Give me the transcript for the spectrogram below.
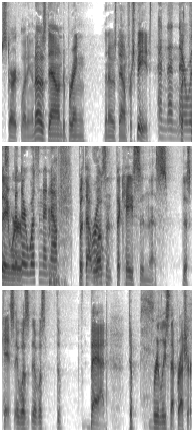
start letting the nose down to bring the was down for speed. And then But there was, they were- but there wasn't enough. But that room. wasn't the case in this this case. It was it was the bad to release that pressure.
